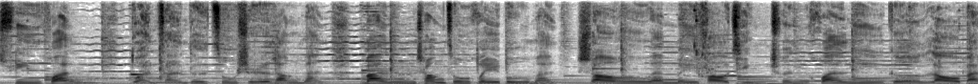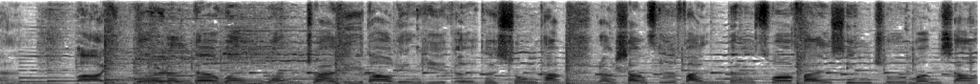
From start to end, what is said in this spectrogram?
循环。短暂的总是浪漫，漫长总会不满。烧完美好青春换一个老伴，把一个人的温暖转移到另一个的胸膛，让上次犯的错反省出梦想。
